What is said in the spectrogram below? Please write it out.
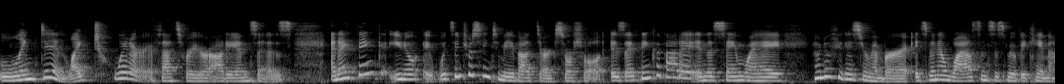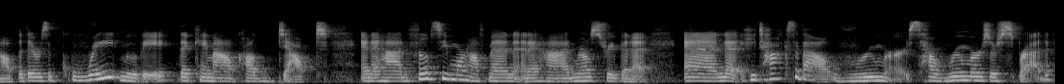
LinkedIn, like Twitter, if that's where your audience is. And I think, you know, it, what's interesting to me about dark social is I think about it in the same way. I don't know if you guys remember, it's been a while since this movie came out, but there was a great movie that came out called Doubt, and it had Philip Seymour Hoffman and it had Meryl Streep in it. And he talks about rumors, how rumors are spread,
